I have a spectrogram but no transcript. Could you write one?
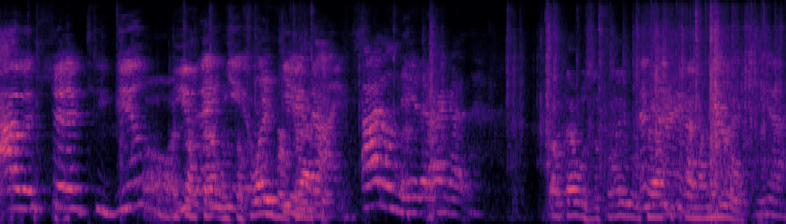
I will show it to you. Oh, I you thought that and was the you. flavor you packet. Guys. I don't need it. I got I thought that was the flavor It's packet for my noodles. yeah.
